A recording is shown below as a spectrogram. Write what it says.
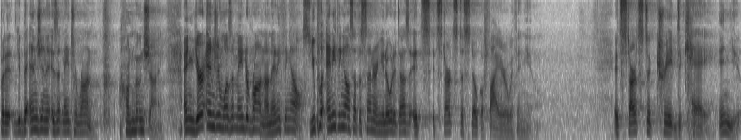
but it, the engine isn't made to run on moonshine. And your engine wasn't made to run on anything else. You put anything else at the center, and you know what it does? It's, it starts to stoke a fire within you. It starts to create decay in you.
